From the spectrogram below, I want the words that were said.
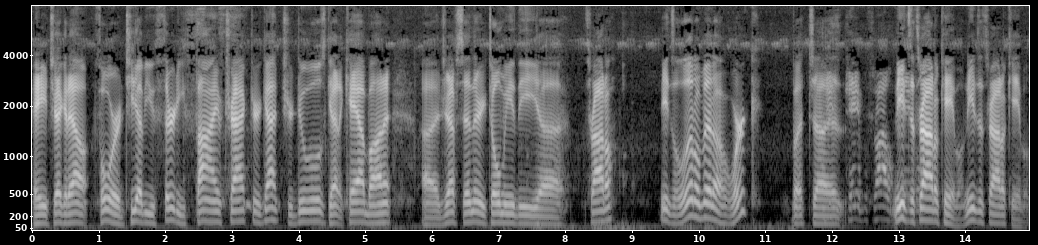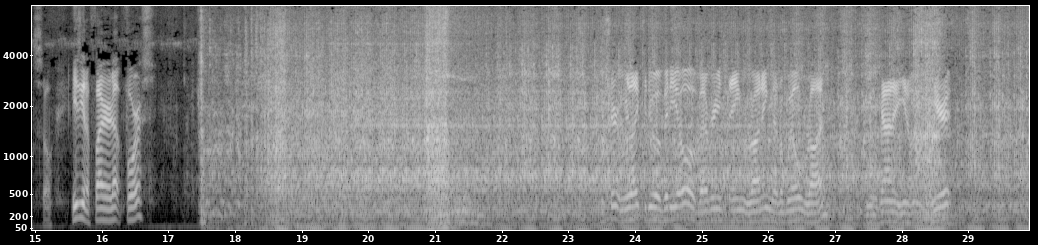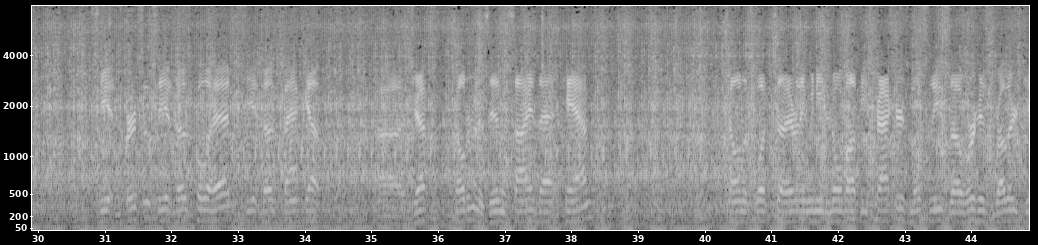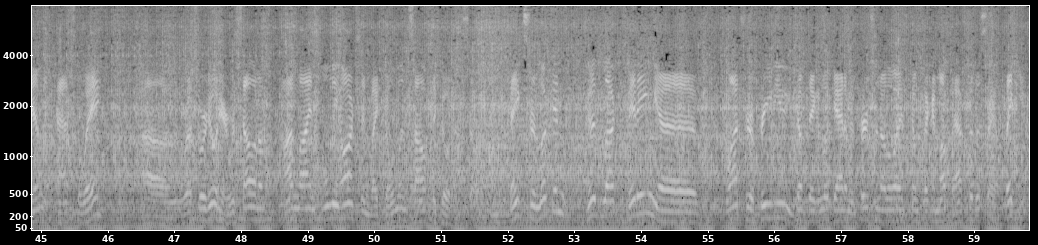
Hey, check it out. Ford TW35 tractor. Got your duals, got a cab on it. Uh, Jeff's in there. He told me the uh, throttle needs a little bit of work, but uh, Cable throttle. needs a throttle cable. Needs a throttle cable. So he's going to fire it up for us. Sure, we like to do a video of everything running that will run. You can kind of, you know, you can hear it, see it in person, see it does pull ahead, see it does back up. Uh, Jeff Felderman is inside that cab, telling us what uh, everything we need to know about these tractors. Most of these uh, were his brother Jim that passed away. Uh, that's what we're doing here. We're selling them online only auction by Doland, South Dakota. So thanks for looking. Good luck bidding. Uh, watch for a preview. You come take a look at them in person. Otherwise, come pick them up after the sale. Thank you.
